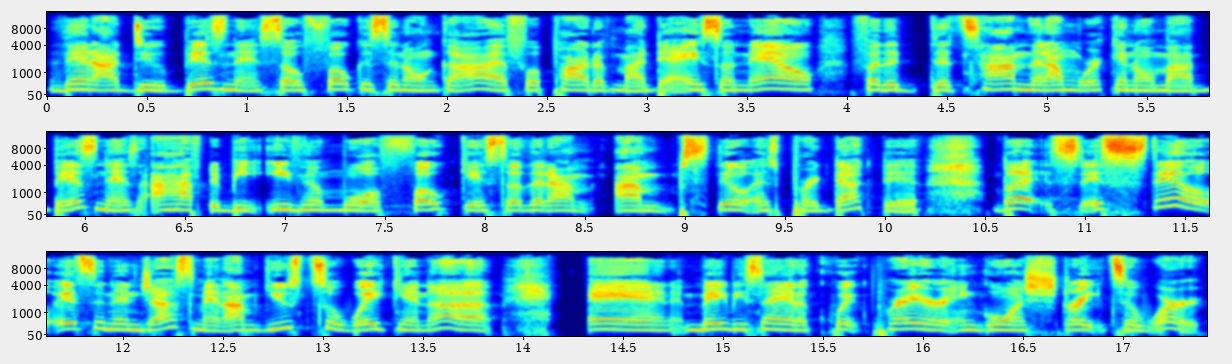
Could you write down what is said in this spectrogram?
than I do business. So focusing on God for part of my day. So now for the, the time that I'm working on my business, I have to be even more focused so that I'm, I'm still as productive, but it's, still, it's an adjustment. I'm used to waking up and maybe saying a quick prayer and going straight to work.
